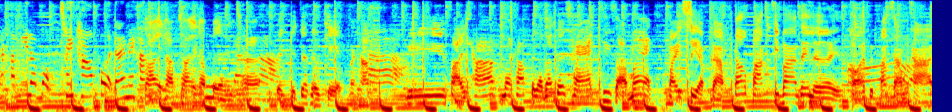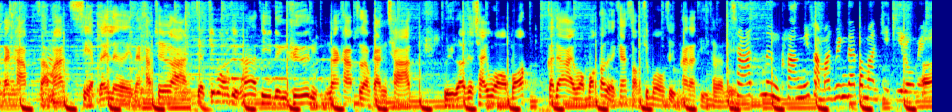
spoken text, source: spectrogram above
นะคะ มีระบบใช้เท้าเปิดได้ไหมคะ ใช่ครับใช่ครับเป็นได้ฮะค่ะเป็นพิเจอร์เทลเกตนะครับ ค่ะมีสายชาร์จนะครับเป็นอะแดปเตอร์ชาร์จที่สามารถไปเสียบกับเต้าปลั๊กที่บ้านได้เลย ขอให้เป็นปลั๊กสามขานะครับ สามารถเสียบได้เลยนะครับใช้เวลา7ชั่วโมง15นาทีหนึ่งคืนนะครับสำหรับการชาร์จ หรือเราจะใช้วอลบ็อกก็ได้วอลบ็อกก็เหลือแค่2ชั่วโมง15นาทีเท่านั้นเอง ชาร์จหนึ่งครั้งนี้สามารถวิ่งได้ประมาณกี่กิโลเมตรเอ่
